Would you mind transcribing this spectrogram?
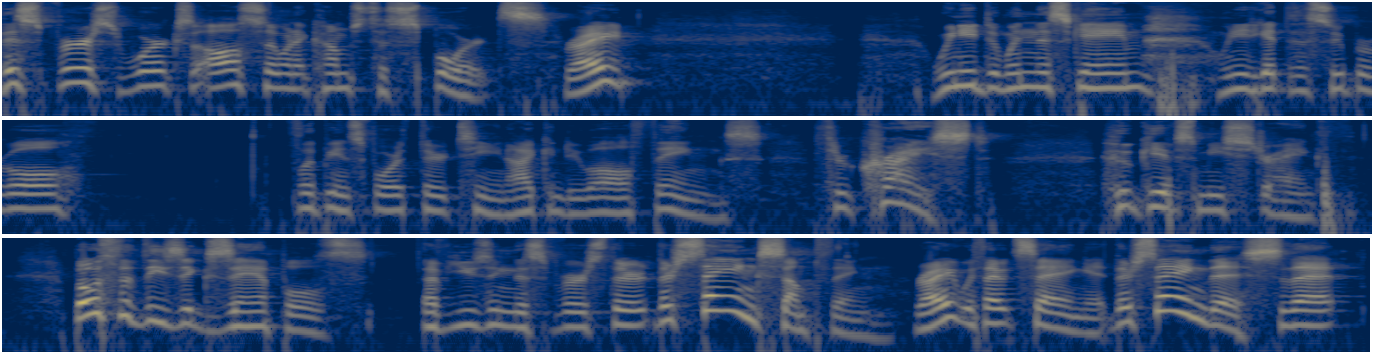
this verse works also when it comes to sports, right? We need to win this game. We need to get to the Super Bowl. Philippians 4:13, I can do all things through Christ who gives me strength. Both of these examples of using this verse, they're, they're saying something, right, without saying it. They're saying this that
